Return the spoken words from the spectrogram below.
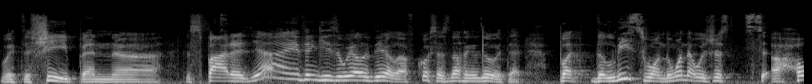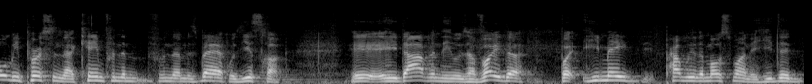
with the sheep and uh, the spotted. Yeah, I think he's a real deal. Of course, has nothing to do with that. But the least one, the one that was just a holy person that came from the from the mizbeach was Yitzchak. He, he davened, he was a avoida, but he made probably the most money. He did,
